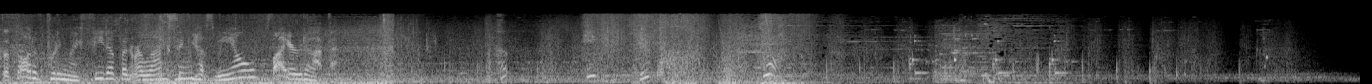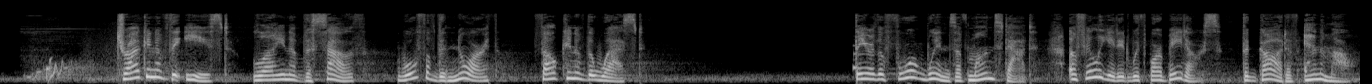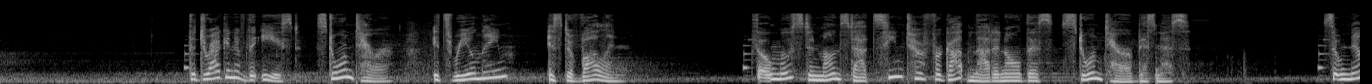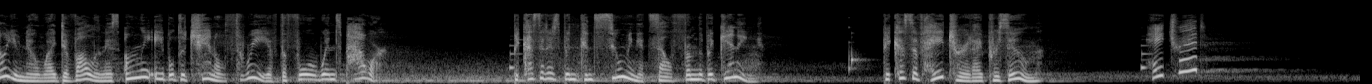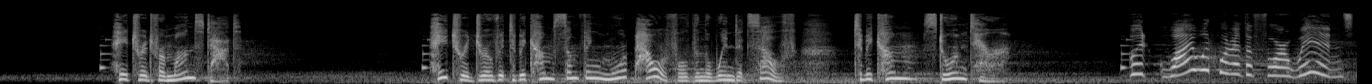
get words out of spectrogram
The thought of putting my feet up and relaxing has me all fired up. Dragon of the East, Lion of the South, Wolf of the North, Falcon of the West. They are the four winds of Mondstadt, affiliated with Barbatos, the god of Anemo. The Dragon of the East, Storm Terror, its real name is Dvalin. Though most in Mondstadt seem to have forgotten that in all this Storm Terror business. So now you know why Dvalin is only able to channel three of the four winds' power. Because it has been consuming itself from the beginning. Because of hatred, I presume. Hatred? Hatred for Mondstadt. Hatred drove it to become something more powerful than the wind itself. To become Storm Terror. But why would one of the four winds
